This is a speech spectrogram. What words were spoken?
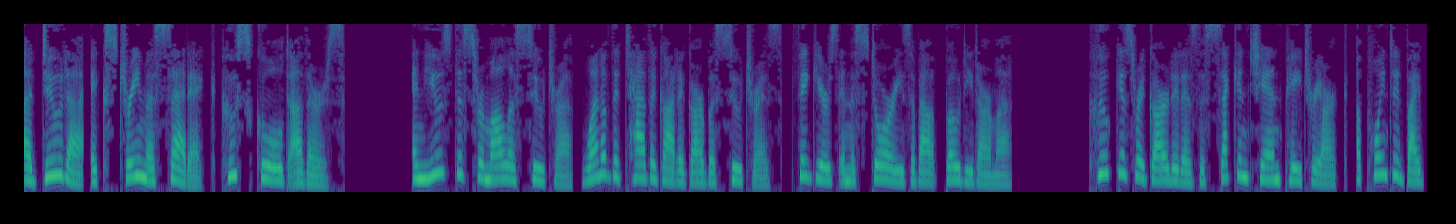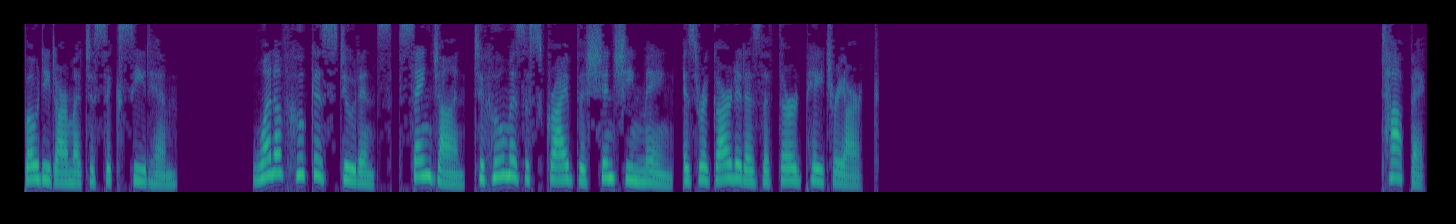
a dhuta extreme ascetic who schooled others and used the Srimala Sutra, one of the Tathagatagarbha Sutras, figures in the stories about Bodhidharma. Huike is regarded as the second Chan patriarch, appointed by Bodhidharma to succeed him. One of Huike's students, Sengcan, to whom is ascribed the Xinxin Ming, is regarded as the third patriarch. Topic.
